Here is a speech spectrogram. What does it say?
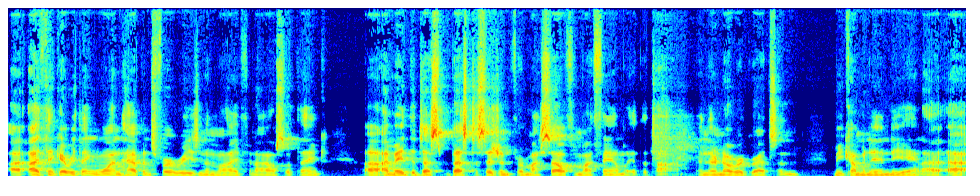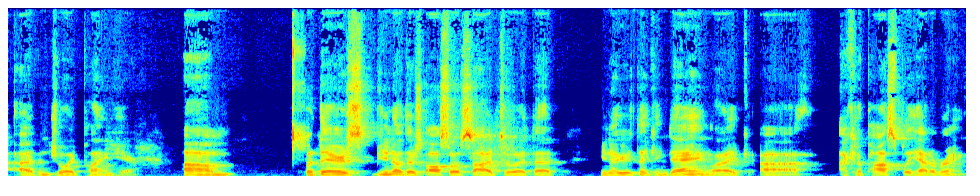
I, I think everything one happens for a reason in life, and I also think uh, I made the best, best decision for myself and my family at the time, and there are no regrets in me coming to Indiana. I, have enjoyed playing here, um, but there's you know there's also a side to it that you know you're thinking, dang, like uh, I could have possibly had a ring.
